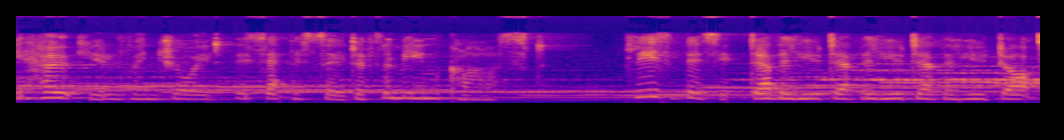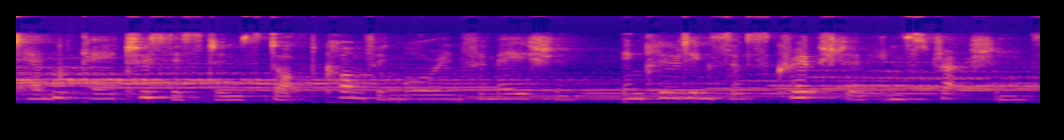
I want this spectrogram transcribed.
We hope you've enjoyed this episode of the Memecast. Please visit www.mk2systems.com for more information, including subscription instructions.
